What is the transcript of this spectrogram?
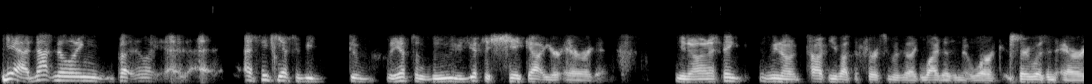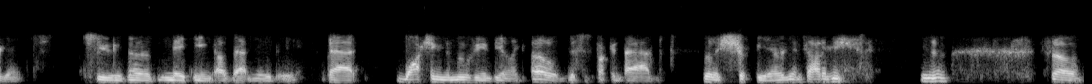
Yeah, not knowing, but like I think you have to be you have to lose you have to shake out your arrogance you know and i think you know talking about the first movie like why doesn't it work? There was an arrogance to the making of that movie that watching the movie and being like oh this is fucking bad really shook the arrogance out of me you know? So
